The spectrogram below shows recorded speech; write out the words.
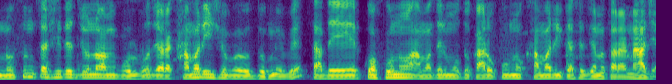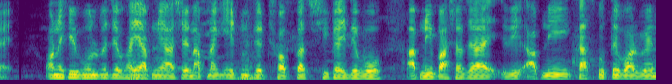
নতুন চাষিদের জন্য আমি বলব যারা খামারি হিসেবে উদ্যোগ নেবে তাদের কখনো আমাদের মতো কারও কোনো খামারির কাছে যেন তারা না যায়। অনেকেই বলবে যে, ভাই, আপনি আসেন, আপনাকে এ টু জেড সব কাজ শিখাই দেব। আপনি বাসা যায় আপনি কাজ করতে পারবেন,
